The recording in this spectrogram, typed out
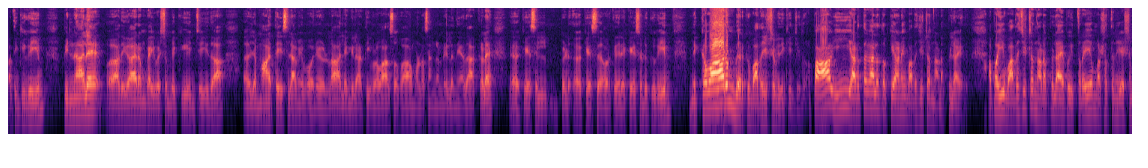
വധിക്കുകയും പിന്നാലെ അധികാരം കൈവശം വയ്ക്കുകയും ചെയ്ത ജമാഅത്തെ ഇസ്ലാമി പോലെയുള്ള അല്ലെങ്കിൽ ആ തീവ്രവാദ സ്വഭാവമുള്ള സംഘടനയിലെ നേതാക്കളെ കേസിൽ കേസ് അവർക്കെതിരെ കേസെടുക്കുകയും മിക്കവാറും പേർക്ക് വധശിക്ഷ വിധിക്കുകയും ചെയ്തു. അപ്പോൾ ആ ഈ അടുത്ത കാലത്തൊക്കെയാണ് ഈ വധശിക്ഷ നടപ്പിലായത്. അപ്പോൾ ഈ വധശിക്ഷ നടപ്പിലായപ്പോൾ ഇത്രയും വർഷത്തിന് ശേഷം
